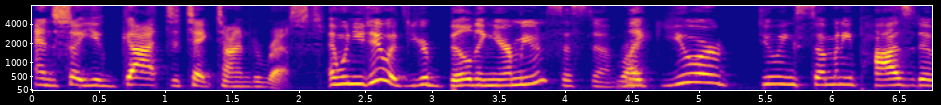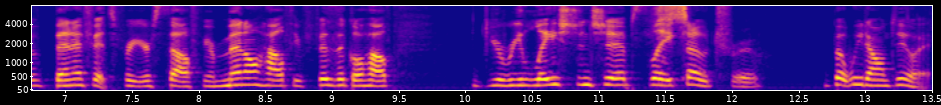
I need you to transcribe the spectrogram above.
And so you got to take time to rest. And when you do it, you're building your immune system. Right. Like you're doing so many positive benefits for yourself, your mental health, your physical health, your relationships. Like, so true. but we don't do it.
